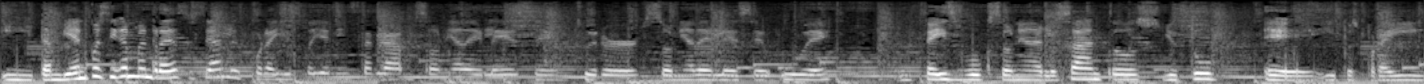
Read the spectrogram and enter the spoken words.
Y también pues síganme en redes sociales, por ahí estoy en Instagram, Sonia DLS, en Twitter, Sonia DLSV, en Facebook, Sonia de los Santos, YouTube. Eh, y pues por ahí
